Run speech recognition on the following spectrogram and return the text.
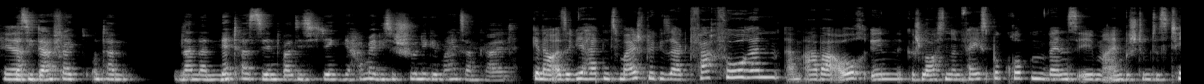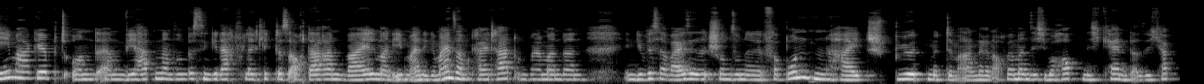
ja. dass sie dann vielleicht unter miteinander netter sind, weil sie sich denken, wir haben ja diese schöne Gemeinsamkeit. Genau, also wir hatten zum Beispiel gesagt Fachforen, ähm, aber auch in geschlossenen Facebook-Gruppen, wenn es eben ein bestimmtes Thema gibt. Und ähm, wir hatten dann so ein bisschen gedacht, vielleicht liegt das auch daran, weil man eben eine Gemeinsamkeit hat und weil man dann in gewisser Weise schon so eine Verbundenheit spürt mit dem anderen, auch wenn man sich überhaupt nicht kennt. Also ich habe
